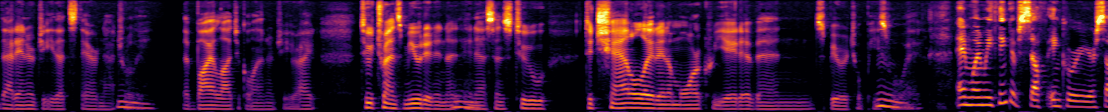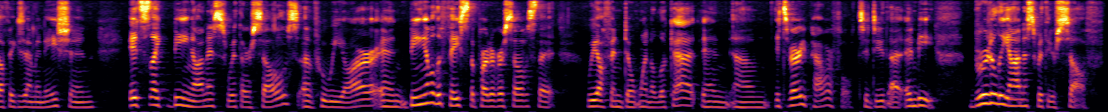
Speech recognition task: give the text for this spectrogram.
that energy that's there naturally, hmm. that biological energy, right? To transmute it in a, in essence, to to channel it in a more creative and spiritual, peaceful way. And when we think of self inquiry or self examination, it's like being honest with ourselves of who we are and being able to face the part of ourselves that we often don't want to look at. And um, it's very powerful to do that and be brutally honest with yourself.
